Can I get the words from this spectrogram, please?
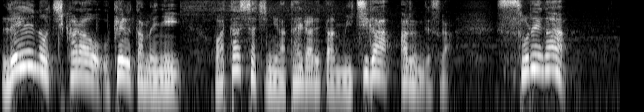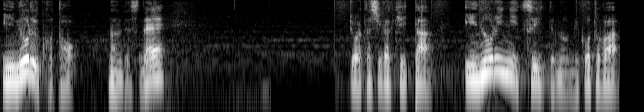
霊の力を受けるために私たちに与えられた道があるんですが、それが祈ることなんですね。私が聞いた祈りについての御言葉、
